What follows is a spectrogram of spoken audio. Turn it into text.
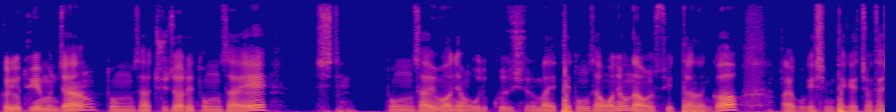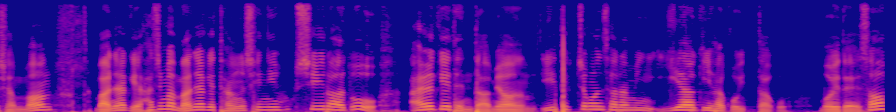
그리고 뒤에 문장 동사 주절의 동사의 시제 동사의 원형 would could should might 동사 원형 나올 수 있다는 거 알고 계시면 되겠죠. 다시 한번 만약에 하지만 만약에 당신이 혹시라도 알게 된다면 이 특정한 사람이 이야기하고 있다고 뭐에 대해서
